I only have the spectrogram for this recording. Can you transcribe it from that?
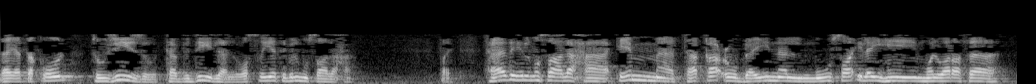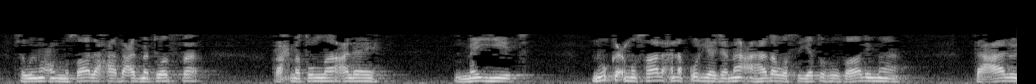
الآية تقول تجيز تبديل الوصية بالمصالحة. طيب هذه المصالحة إما تقع بين الموصى إليهم والورثة سوي معهم مصالحة بعد ما توفى رحمة الله عليه الميت. نوقع مصالحة نقول يا جماعة هذا وصيته ظالمة. تعالوا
